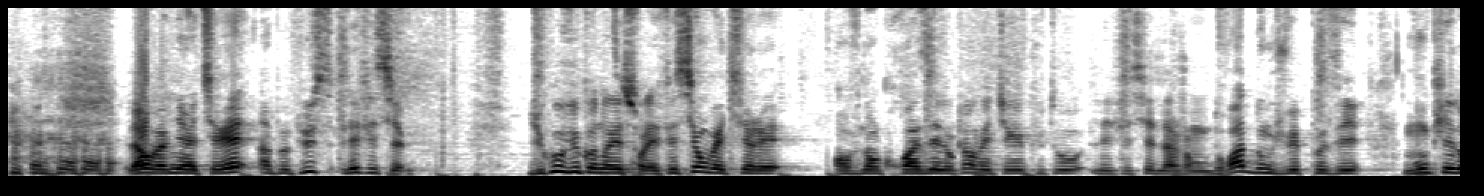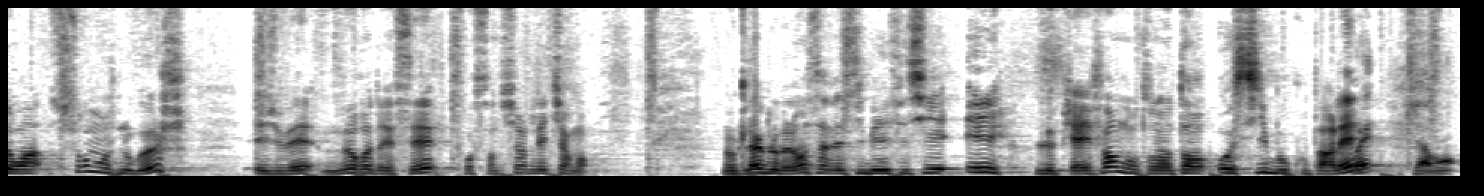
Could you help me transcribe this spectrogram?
là on va venir étirer un peu plus les fessiers. Du coup, vu qu'on en est sur les fessiers, on va étirer en venant croiser. Donc là, on va étirer plutôt les fessiers de la jambe droite. Donc je vais poser mon pied droit sur mon genou gauche et je vais me redresser pour sentir l'étirement. Donc là, globalement, ça va cibler les fessiers et le piriforme, dont on entend aussi beaucoup parler. Ouais, clairement.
